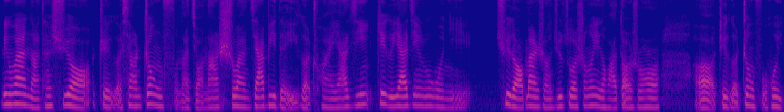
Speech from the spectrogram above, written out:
另外呢，他需要这个向政府呢缴纳十万加币的一个创业押金。这个押金，如果你去到曼省去做生意的话，到时候，呃，这个政府会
